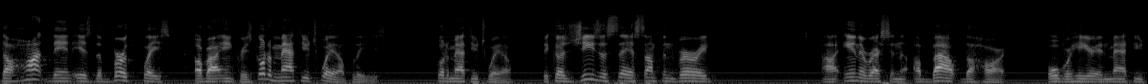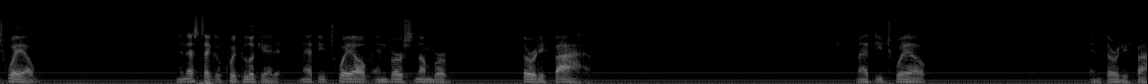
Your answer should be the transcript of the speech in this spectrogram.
the heart then is the birthplace of our increase. Go to Matthew 12, please. Go to Matthew 12 because Jesus says something very uh, interesting about the heart over here in Matthew 12. And let's take a quick look at it. Matthew 12 and verse number 35. Matthew 12 and 35.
